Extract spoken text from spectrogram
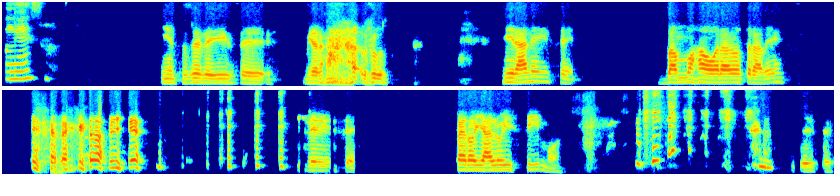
Con eso. Y entonces le dice mi hermana Ruth, mira, le dice, vamos a orar otra vez. Y se me queda bien. Y le dice, pero ya lo hicimos. Le dice,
